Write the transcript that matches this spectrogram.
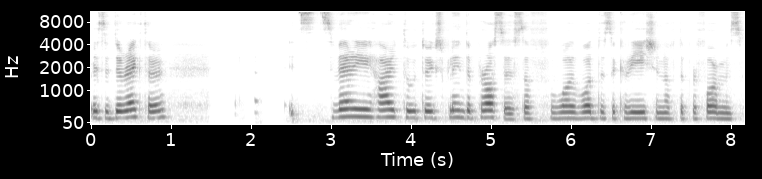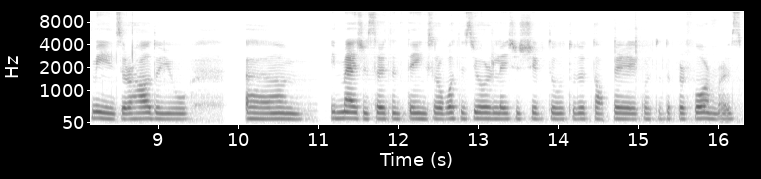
as a director it's, it's very hard to, to explain the process of what, what does the creation of the performance means or how do you um, imagine certain things or what is your relationship to, to the topic or to the performers.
